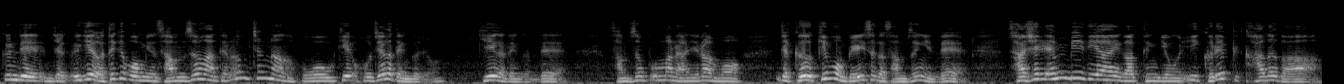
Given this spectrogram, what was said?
근데 이제 이게 어떻게 보면 삼성한테는 엄청난 호기, 호재가 된 거죠. 기회가 된 건데 삼성뿐만 아니라 뭐 이제 그 기본 베이스가 삼성인데 사실 엔비디아 같은 경우 이 그래픽 카드가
